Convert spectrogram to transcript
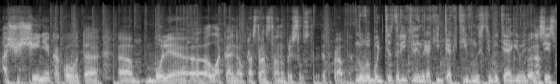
ощущение какого-то э, более э, локального пространства, оно присутствует, это правда. Ну, вы будете зрителей на какие-то активности вытягивать? У нас есть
